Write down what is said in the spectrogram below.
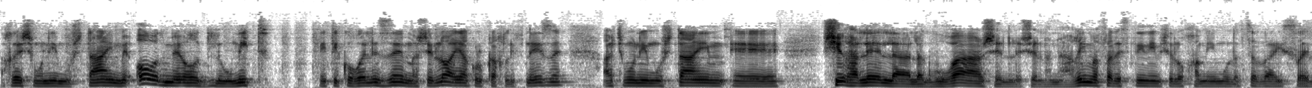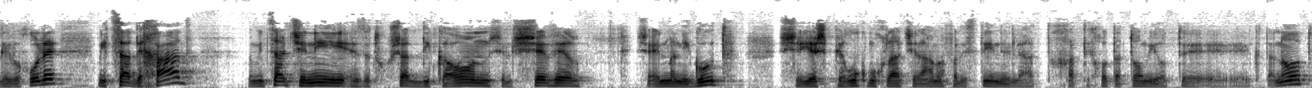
אחרי 82, מאוד מאוד לאומית, הייתי קורא לזה, מה שלא היה כל כך לפני זה. עד 82, שיר הלל לגבורה של, של הנערים הפלסטינים שלוחמים מול הצבא הישראלי וכולי, מצד אחד, ומצד שני איזו תחושת דיכאון של שבר, שאין מנהיגות, שיש פירוק מוחלט של העם הפלסטיני לחתיכות אטומיות קטנות.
